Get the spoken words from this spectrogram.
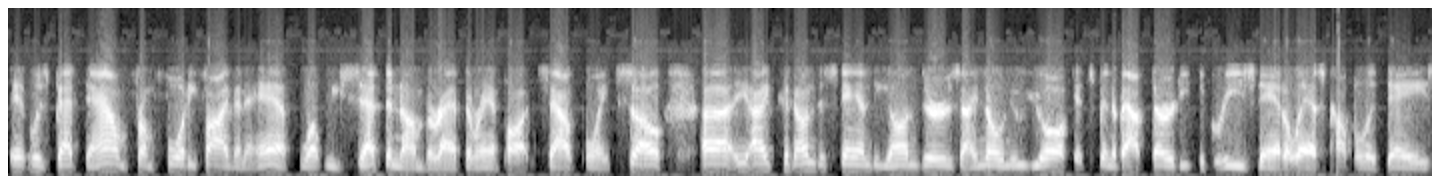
It was bet down from 45 and a half, what we set the number at the Rampart and South Point. So uh, I could understand the unders. I know New York, it's been about 30 degrees there the last couple of days.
